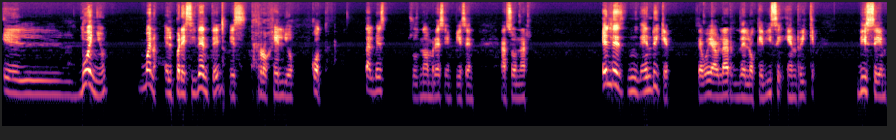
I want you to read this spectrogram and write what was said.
el dueño, bueno, el presidente es Rogelio Cota. Tal vez sus nombres empiecen a sonar. El de Enrique, te voy a hablar de lo que dice Enrique. Dice,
